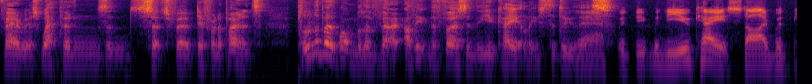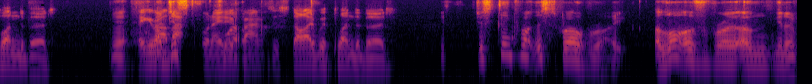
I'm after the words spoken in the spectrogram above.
various weapons and such for different opponents. Plunderbird One were the very, I think the first in the UK at least to do Yeah. this. With the, with the UK, it started with Plunderbird. Yeah. Think And about just- that, Tornado well- fans. It started with Plunderbird. Just think about this as well, right? A lot of, uh, um, you know,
